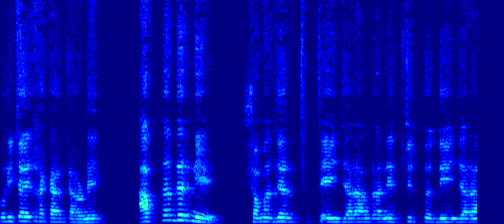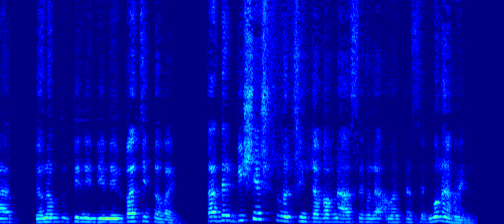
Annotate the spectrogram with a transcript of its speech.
পরিচয় থাকার কারণে আপনাদের নিয়ে সমাজের এই যারা আমরা নেতৃত্ব দিই, যারা জনপ্রতিনিধি নির্বাচিত হয়, তাদের বিশেষ কোনো চিন্তা ভাবনা আছে বলে আমার কাছে মনে হয় না।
